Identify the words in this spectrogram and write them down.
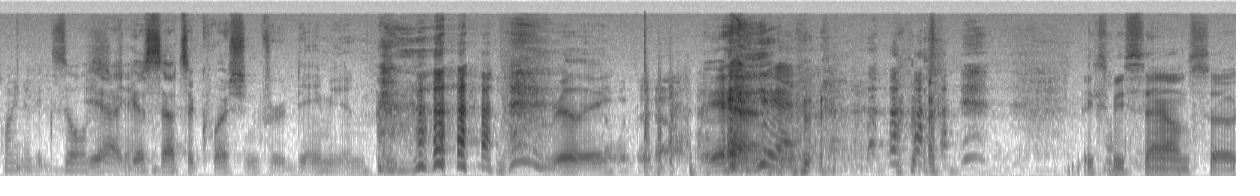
point of exhaustion. Yeah, I guess that's a question for Damien. really? Yeah. yeah. Makes me sound so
